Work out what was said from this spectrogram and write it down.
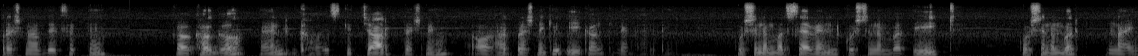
प्रश्न आप देख सकते हैं। क ख ग एंड घ इसके चार प्रश्न हैं और हर प्रश्न के एक अंक निर्धारित हैं। Question number seven question number eight question number nine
